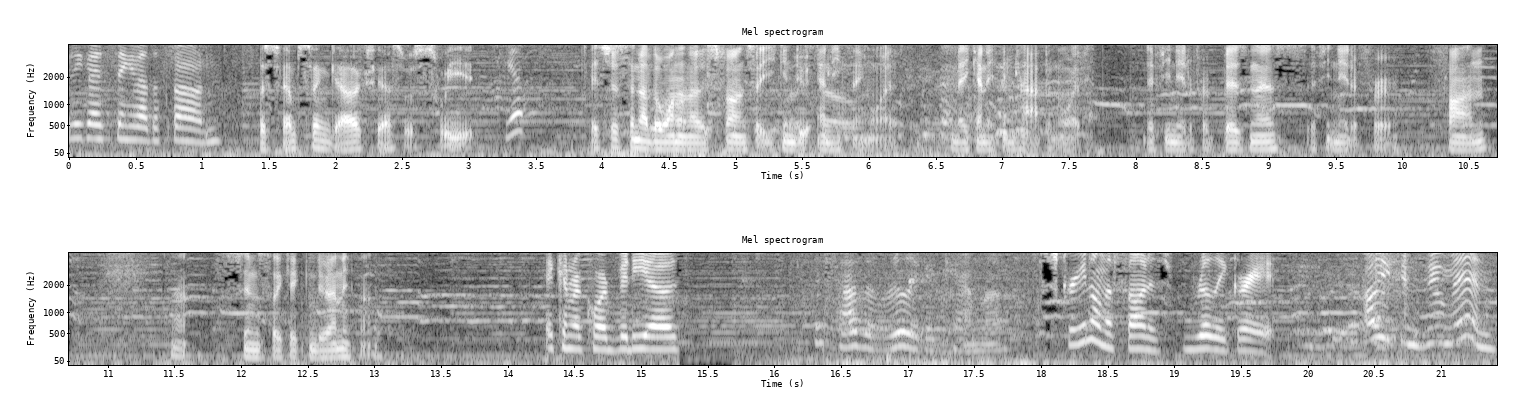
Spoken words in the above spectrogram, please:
What do you guys think about the phone? The Samsung Galaxy S was sweet. Yep. It's just another one of those phones that you can do anything with, make anything happen with. If you need it for business, if you need it for fun, it seems like it can do anything. It can record videos. This has a really good camera. Screen on the phone is really great. Oh, you can zoom in.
